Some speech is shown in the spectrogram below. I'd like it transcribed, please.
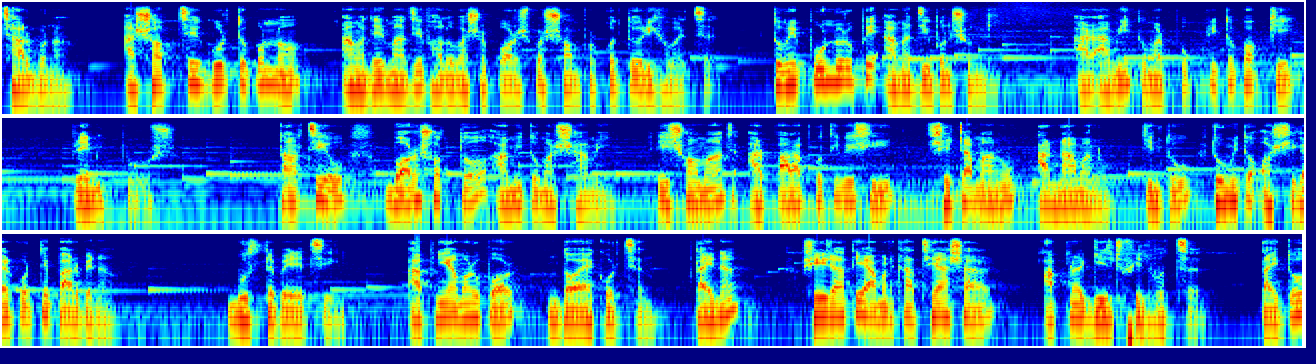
ছাড়ব না। আর সবচেয়ে গুরুত্বপূর্ণ, আমাদের মাঝে ভালোবাসার পরস্পর সম্পর্ক তৈরি হয়েছে। তুমি পূর্ণরূপে আমার জীবনসঙ্গী। আর আমি তোমার প্রকৃতপক্ষে প্রেমিক পুরুষ। তার চেয়েও বড় সত্য, আমি তোমার স্বামী। এই সমাজ আর পাড়া প্রতিবেশী, সেটা মানুক আর না মানুক কিন্তু তুমি তো অস্বীকার করতে পারবে না। বুঝতে পেরেছি। আপনি আমার উপর দয়া করছেন, তাই না? সেই রাতে আমার কাছে আসার আপনার গিল্ট ফিল হচ্ছে, তাই তো?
